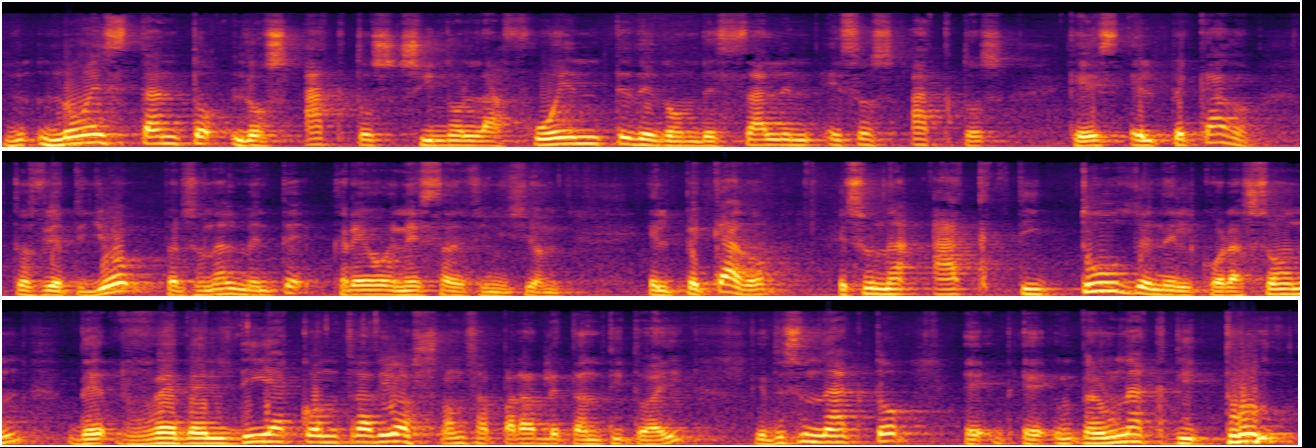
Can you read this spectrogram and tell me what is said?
no es tanto los actos, sino la fuente de donde salen esos actos, que es el pecado. Entonces, fíjate, yo personalmente creo en esta definición. El pecado es una actitud en el corazón de rebeldía contra Dios. Vamos a pararle tantito ahí. Es un acto, eh, eh, pero una actitud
